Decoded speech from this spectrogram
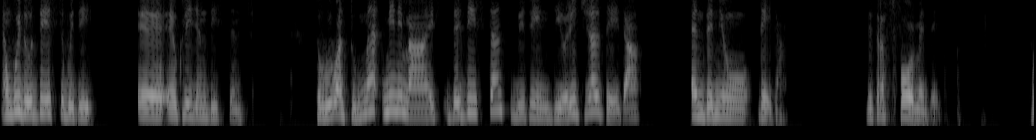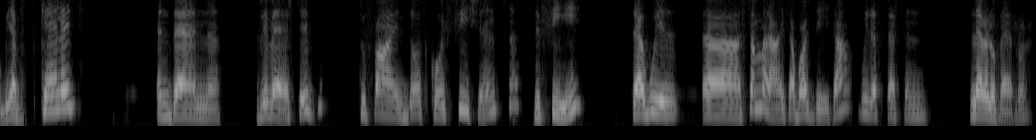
And we do this with the uh, Euclidean distance. So we want to minimize the distance between the original data and the new data, the transformed data. So we have scaled and then reversed to find those coefficients, the phi, that will uh, summarize our data with a certain level of error,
